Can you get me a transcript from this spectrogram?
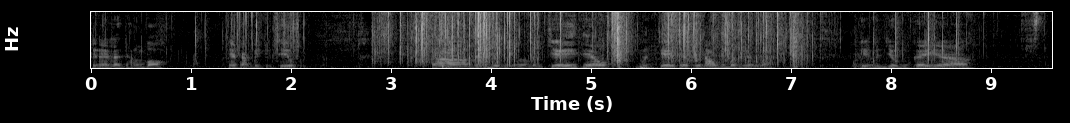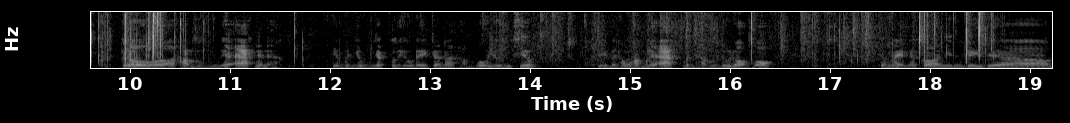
Cái này là găng bò theo đặc biệt chút xíu. À, mình dùng mình chế theo mình chế theo kiểu nấu của mình các bạn. Thì mình dùng cái ờ, cái đồ hầm gà ác này nè. Thì mình dùng vật liệu để cho nó hầm bổ dưỡng chút xíu. Thì mình không hầm gà ác mình hầm đuôi đò bò. Trong này nó có những cái uh,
